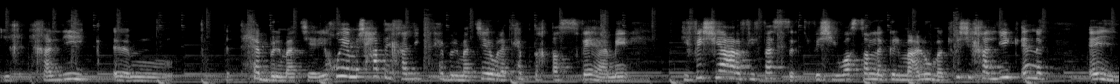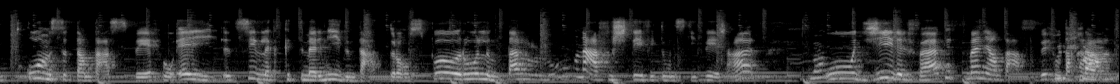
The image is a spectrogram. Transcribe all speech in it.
يخليك تحب ال matière يا خويا مش حتى يخليك تحب ال matière ولا تحب تختص فيها mais كيفاش يعرف يفسر كيفاش يوصل لك المعلومة كيفاش يخليك إنك أي تقوم الستة متاع الصباح واي تصير لك كتمرميد متاع ال transport والمطر ونعرفوا الشتاء في تونس كيفاش عارف؟ وتجي لل fac الثمانية متاع الصباح وتقرأ عنه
